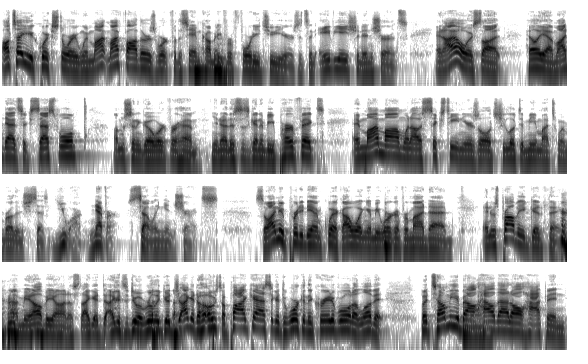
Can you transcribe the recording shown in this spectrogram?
I'll tell you a quick story. When my my father has worked for the same company for 42 years, it's an aviation insurance, and I always thought, "Hell yeah, my dad's successful." I'm just going to go work for him. You know, this is going to be perfect. And my mom, when I was 16 years old, she looked at me and my twin brother and she says, You are never selling insurance. So I knew pretty damn quick I wasn't going to be working for my dad. And it was probably a good thing. I mean, I'll be honest. I get, I get to do a really good job. I get to host a podcast. I get to work in the creative world. I love it. But tell me about how that all happened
